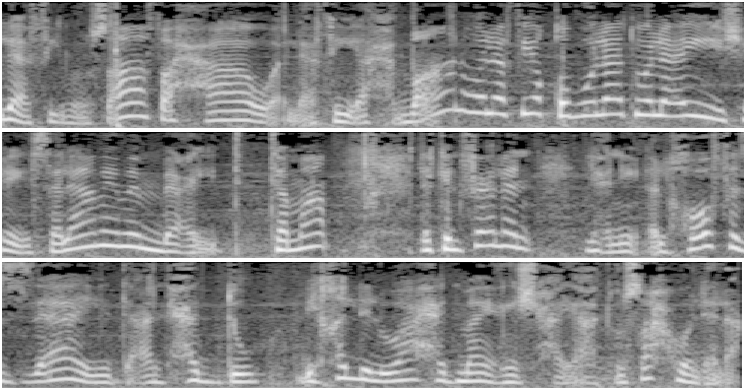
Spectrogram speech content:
لا في مصافحة ولا في أحضان ولا في قبولات ولا أي شيء سلامي من بعيد تمام؟ لكن فعلا يعني الخوف الزايد عن حده بيخلي الواحد ما يعيش حياته صح ولا لا؟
